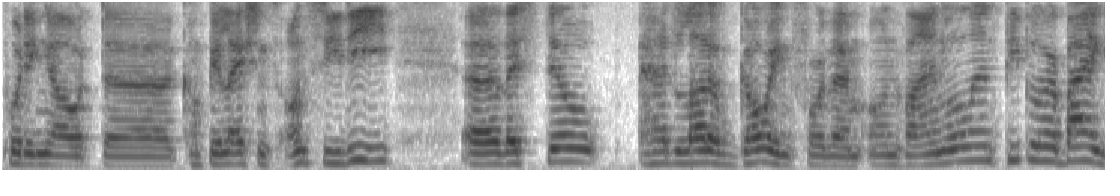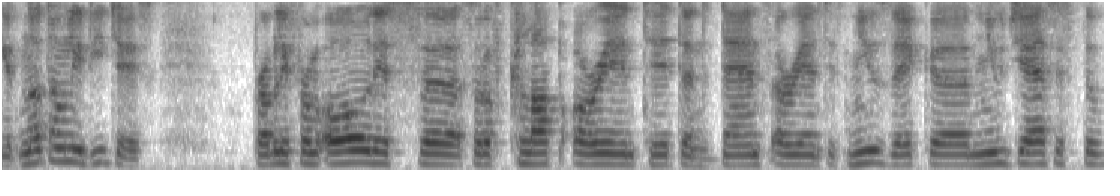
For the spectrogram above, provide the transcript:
putting out uh, compilations on CD, uh, they still had a lot of going for them on vinyl and people were buying it, not only DJs probably from all this uh, sort of club oriented and dance oriented music uh, nu jazz is the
